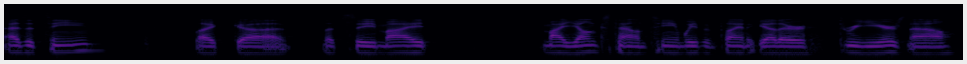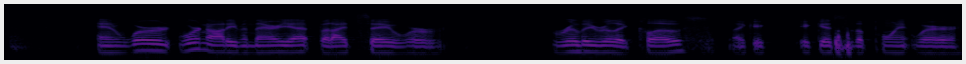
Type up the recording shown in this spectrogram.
as a team like uh, let's see my my Youngstown team, we've been playing together three years now, and we're we're not even there yet. But I'd say we're really really close. Like it it gets to the point where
